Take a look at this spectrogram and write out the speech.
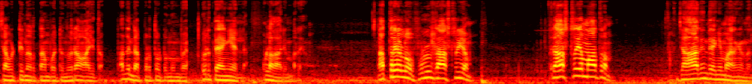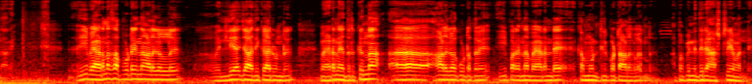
ചവിട്ടി നിർത്താൻ പറ്റുന്ന ഒരു ആയുധം. അതിന്റെ അപ്പുറത്തോട്ടൊന്നും ഒരു തേങ്ങയല്ല. ഉള്ള കാര്യം പറയാം. അത്രയേ ഉള്ളൂ. ഫുൾ രാഷ്ട്രീയം. രാഷ്ട്രീയം മാത്രം. ജാതിയും തേങ്ങി മാനങ്ങുന്നല്ലാതെ ഈ വേടനെ സപ്പോർട്ട് ചെയ്യുന്ന ആളുകളിൽ വലിയ ജാതിക്കാരുണ്ട്. വേടനെ എതിർക്കുന്ന ആളുകളുടെ കൂട്ടത്തിൽ ഈ പറയുന്ന വേടന്റെ കമ്മ്യൂണിറ്റിയിൽപ്പെട്ട ആളുകളുണ്ട്. അപ്പോൾ പിന്നെ ഇത് രാഷ്ട്രീയമല്ലേ?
